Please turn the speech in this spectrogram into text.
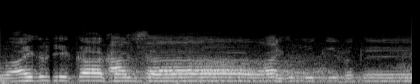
ਵਾਹਿਗੁਰੂ ਜੀ ਕਾ ਖਾਲਸਾ, ਵਾਹਿਗੁਰੂ ਜੀ ਕੀ ਫਤਿਹ।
